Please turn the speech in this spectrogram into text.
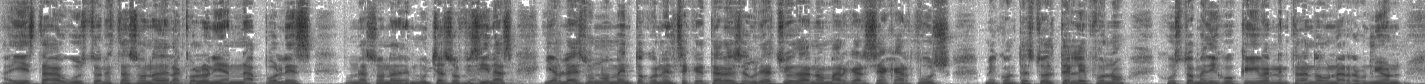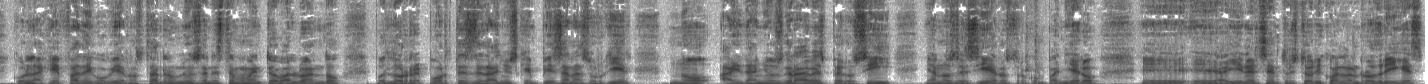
Ahí está Augusto en esta zona de la colonia Nápoles, una zona de muchas oficinas y un momento con el secretario de Seguridad Ciudadana, Omar García Harfuch, me contestó el teléfono, justo me dijo que iban entrando a una reunión con la jefa de gobierno. Están reunidos en este momento evaluando pues los reportes de daños que empiezan a surgir. No hay daños graves, pero sí, ya nos decía nuestro compañero eh, eh, ahí en el centro histórico, Alan Rodríguez,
